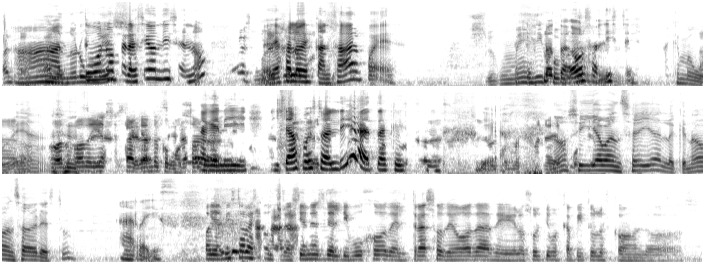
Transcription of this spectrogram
Falta. Ah, Ah, ¿no era un tuvo una operación, dice, ¿no? Pues, Pues déjalo descansar, pues. Un mes dijo, saliste. Que me. Oda Oda ya se está quedando como que ni, ni te has puesto al día, hasta que... No, sí, ya avancé ya, la que no ha avanzado eres tú. Ah, rayos. Oye, ¿han visto las comparaciones del dibujo, del trazo de Oda de los últimos capítulos con los,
